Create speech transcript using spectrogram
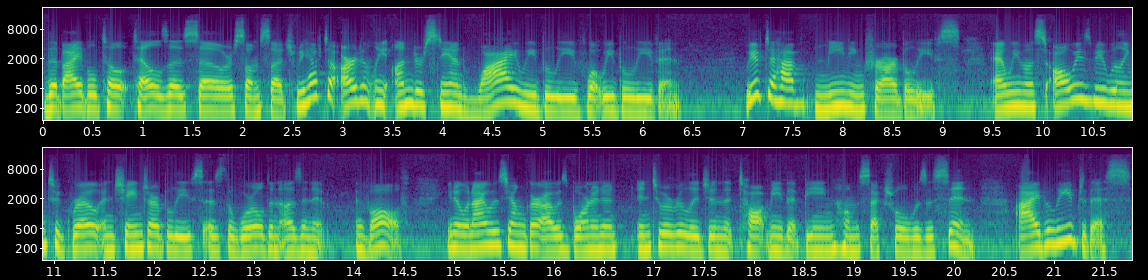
the Bible t- tells us so or some such. We have to ardently understand why we believe what we believe in. We have to have meaning for our beliefs, and we must always be willing to grow and change our beliefs as the world and us in it evolve. You know, when I was younger, I was born in a, into a religion that taught me that being homosexual was a sin. I believed this.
